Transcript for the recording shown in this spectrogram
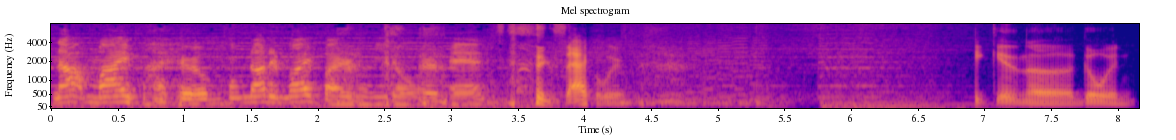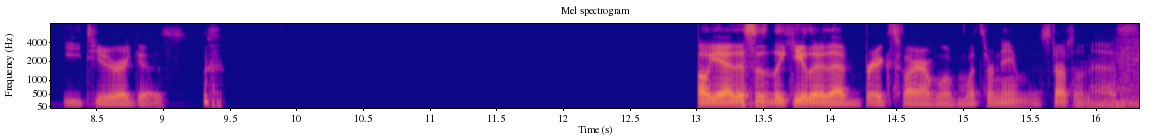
not my fire emblem. Not in my fire emblem. You don't wear pants. exactly. He can uh, go in E tier, I guess. oh yeah, this is the healer that breaks Fire Emblem. What's her name? It starts with an S.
